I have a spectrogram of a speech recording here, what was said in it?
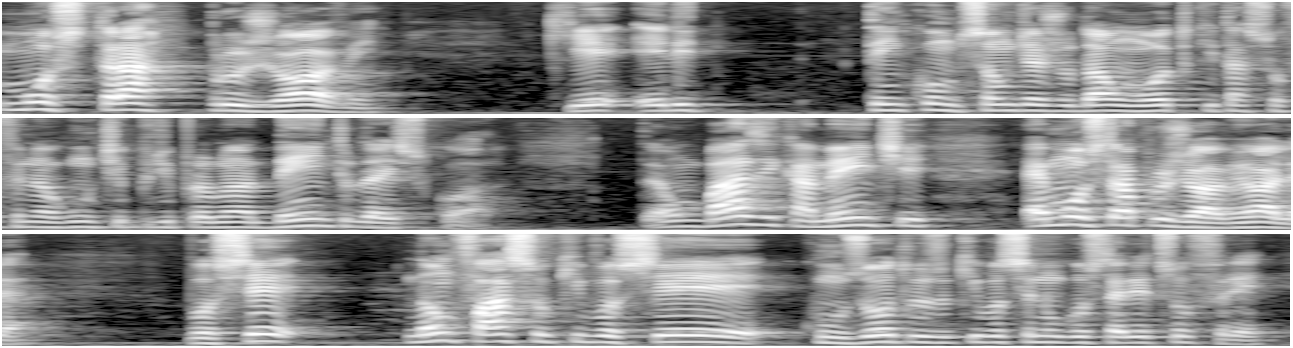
mostrar para o jovem que ele tem condição de ajudar um outro que está sofrendo algum tipo de problema dentro da escola. Então, basicamente, é mostrar para o jovem, olha, você não faça o que você com os outros o que você não gostaria de sofrer.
